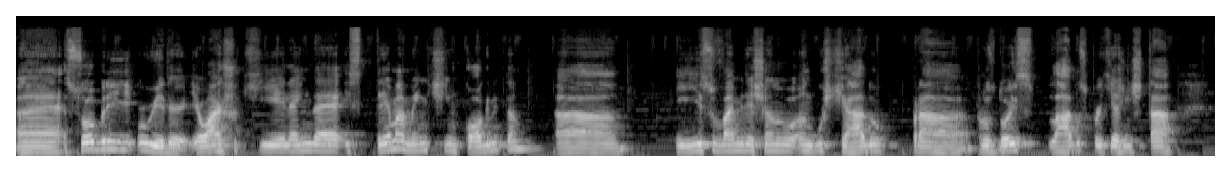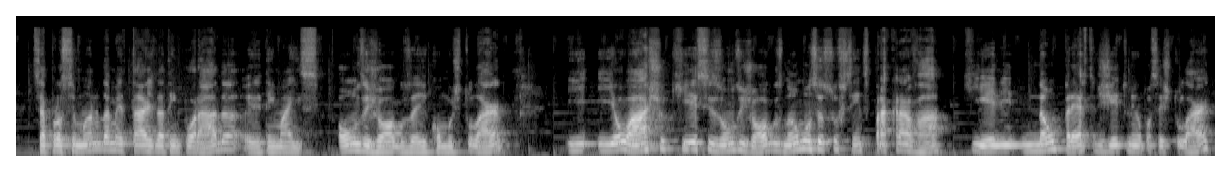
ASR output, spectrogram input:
É, sobre o Reader, eu acho que ele ainda é extremamente incógnita uh, e isso vai me deixando angustiado para os dois lados, porque a gente está se aproximando da metade da temporada, ele tem mais 11 jogos aí como titular, e, e eu acho que esses 11 jogos não vão ser suficientes para cravar que ele não presta de jeito nenhum para ser titular,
